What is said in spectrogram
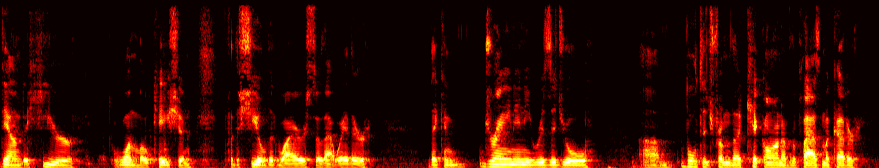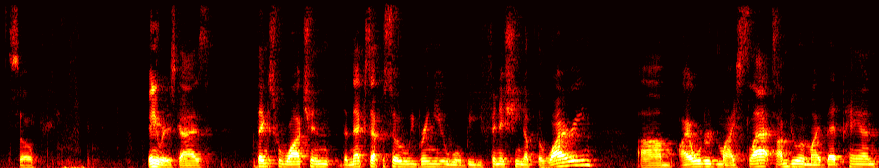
down to here, one location for the shielded wires. So that way they're they can drain any residual um, voltage from the kick on of the plasma cutter. So anyways, guys, thanks for watching. The next episode we bring you will be finishing up the wiring. Um, I ordered my slats. I'm doing my bed pan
